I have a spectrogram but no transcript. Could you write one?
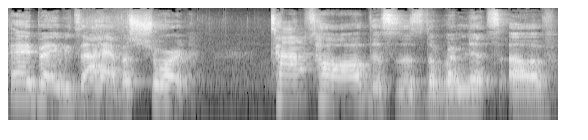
Hey babies, I have a short Tops haul. This is the remnants of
